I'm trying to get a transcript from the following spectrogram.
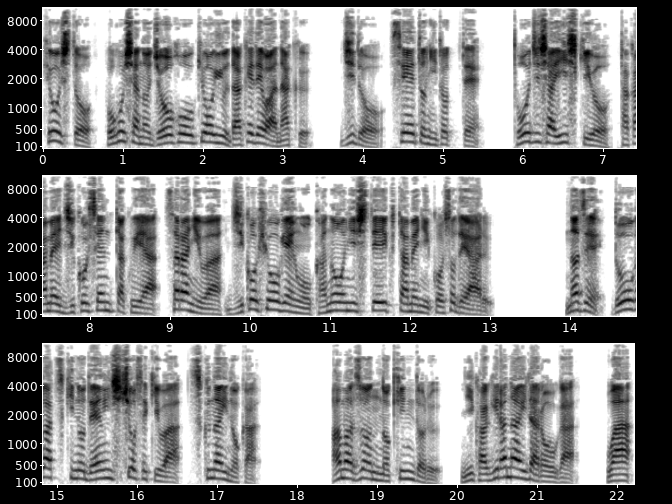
教師と保護者の情報共有だけではなく、児童、生徒にとって当事者意識を高め自己選択やさらには自己表現を可能にしていくためにこそである。なぜ動画付きの電子書籍は少ないのか。アマゾンの Kindle に限らないだろうが、は、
